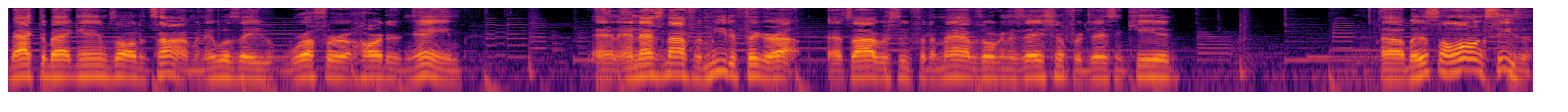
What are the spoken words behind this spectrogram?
back to back games all the time, and it was a rougher, harder game. And, and that's not for me to figure out. That's obviously for the Mavs organization, for Jason Kidd. Uh, but it's a long season.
